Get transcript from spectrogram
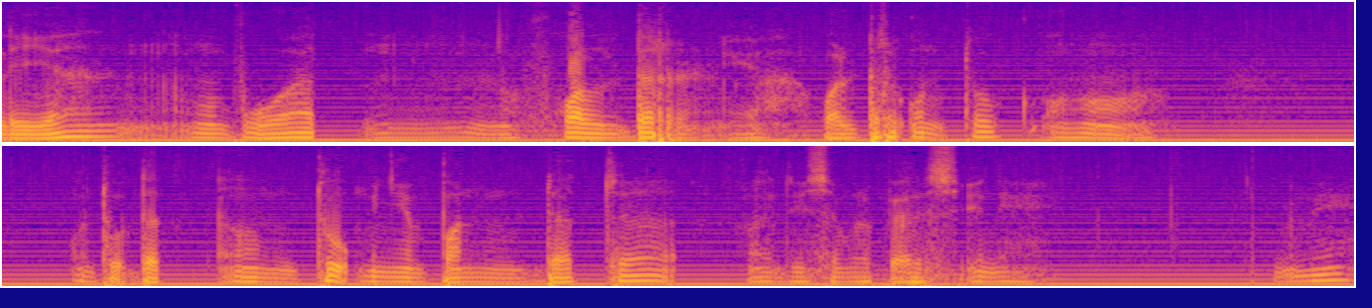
kalian membuat hmm, folder ya folder untuk uh, untuk dat untuk menyimpan data uh, di server PS ini. Ini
